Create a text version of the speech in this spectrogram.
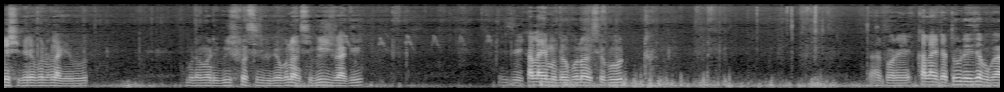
বেশি করে বোনা লাগে বুট। মোটামুটি বিশ পঁচিশ বিঘা বোনা হয়েছে বিশ ভাগই এই যে কালাই মধ্যে বোনা হয়েছে বুট তারপরে কালাইটা তো উড়ে যাব গা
